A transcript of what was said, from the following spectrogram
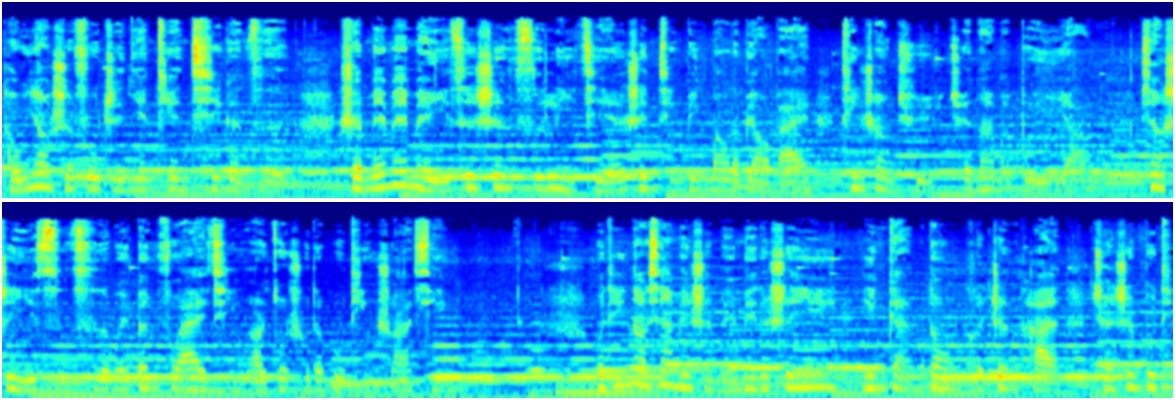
同样是复制“念天”七个字，沈美美每一次声嘶力竭、声情并茂的表白，听上去却那么不一样，像是一次次为奔赴爱情而做出的不停刷新。我听到下面沈梅梅的声音，因感动和震撼，全身不听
